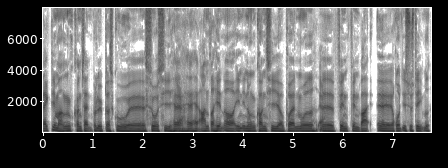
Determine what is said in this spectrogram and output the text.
rigtig mange kontantbeløb, der skulle, øh, så at sige, have, ja. have, have andre hænder ind i nogle konti og på anden måde ja. øh, finde, finde vej øh, rundt i systemet.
